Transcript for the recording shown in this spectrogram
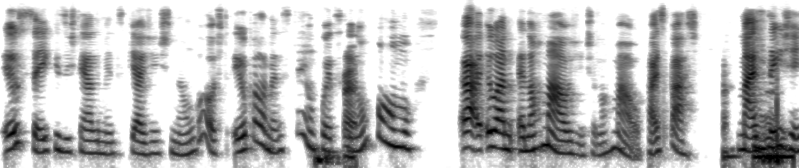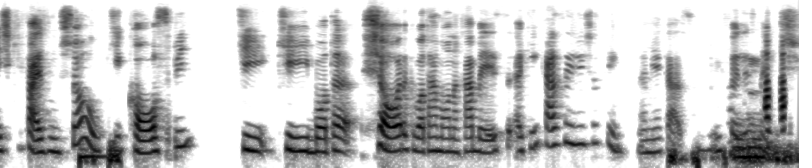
Eu sei que existem alimentos que a gente não gosta. Eu, pelo menos, tenho coisas que é. eu não como. Ah, eu, é normal, gente, é normal, faz parte. Mas uhum. tem gente que faz um show, que cospe, que, que bota, chora, que bota a mão na cabeça. Aqui em casa tem gente assim, na minha casa, infelizmente.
